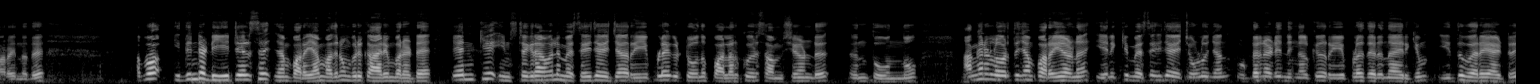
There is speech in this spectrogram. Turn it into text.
പറയുന്നത്. അപ്പോൾ ഇതിന്റെ ഡീറ്റെയിൽസ് ഞാൻ പറയാം. അതിനു മുമ്പ് ഒരു കാര്യം പറയട്ടെ. എനിക്ക് ഇൻസ്റ്റാഗ്രാമിൽ മെസ്സേജ് അയച്ചാൽ റീപ്ലൈ കിട്ടുമെന്ന് പലർക്കും ഒരു സംശയമുണ്ട് എന്ന് തോന്നുന്നു. അങ്ങനെയുള്ളവർക്ക് ഞാൻ പറയുകയാണ് എനിക്ക് മെസ്സേജ് അയച്ചോളൂ. ഞാൻ ഉടനടി നിങ്ങൾക്ക് റീപ്ലൈ തരുന്നതായിരിക്കും. ഇതുവരെയായിട്ട്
